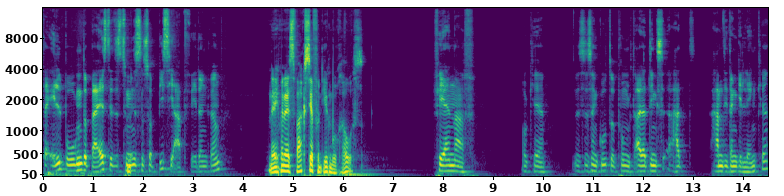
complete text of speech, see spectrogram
der Ellbogen dabei ist, der das zumindest so ein bisschen abfedern kann. Ne, ich meine, es wächst ja von irgendwo raus. Fair enough. Okay. Das ist ein guter Punkt. Allerdings hat, haben die dann Gelenke?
